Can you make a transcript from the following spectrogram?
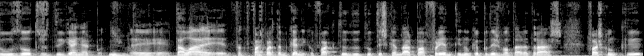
os outros de ganhar pontos. Está é, é- tá lá, é- fa- faz parte da mecânica. O facto de tu teres que andar para a frente e nunca poderes voltar atrás faz com que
